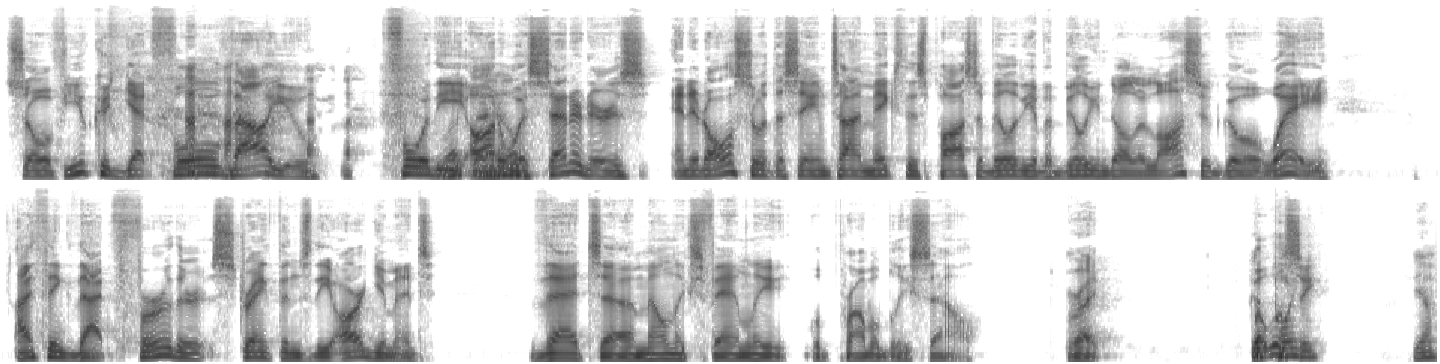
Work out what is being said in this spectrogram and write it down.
So if you could get full value for the, the Ottawa hell? Senators, and it also at the same time makes this possibility of a billion dollar lawsuit go away, I think that further strengthens the argument that uh, Melnyk's family will probably sell. Right. But Good we'll point. see. Yeah,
